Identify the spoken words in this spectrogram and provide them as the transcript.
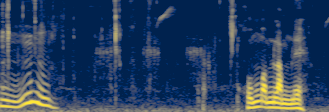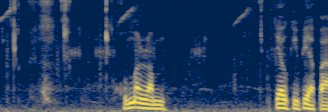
อืม ขมอำลำเลยขมอำลำเจียวกี่เปียปลา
